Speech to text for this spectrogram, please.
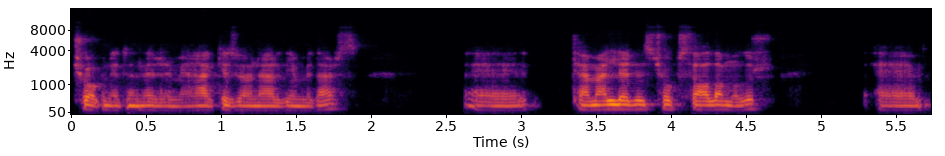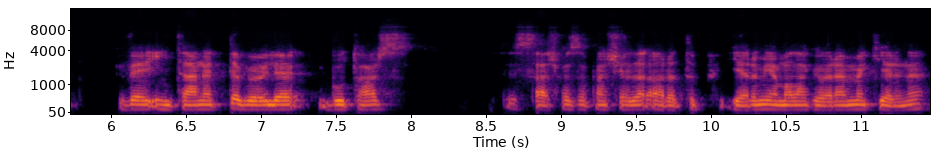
çok net öneririm. Yani herkese önerdiğim bir ders. E, temelleriniz çok sağlam olur. E, ve internette böyle bu tarz saçma sapan şeyler aratıp yarım yamalak öğrenmek yerine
